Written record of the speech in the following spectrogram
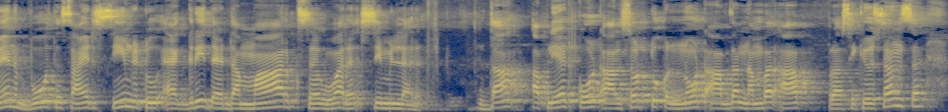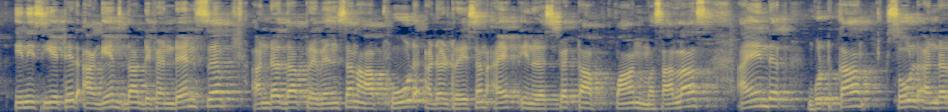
when both sides seemed to agree that the marks were similar. the appellate court also took note of the number of prosecutions initiated against the defendants under the prevention of food adulteration act in respect of pan masalas and gutka sold under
